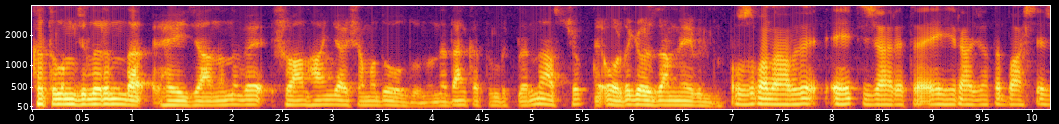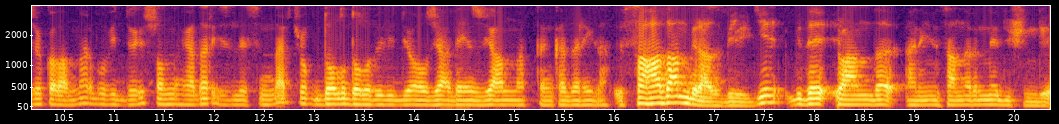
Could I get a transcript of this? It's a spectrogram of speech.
Katılımcıların da heyecanını ve şu an hangi aşamada olduğunu, neden katıldıklarını az çok e, orada gözlemleyebildim. O zaman abi e-ticarete, e-ihracata başlayacak olanlar bu videoyu sonuna kadar izlesinler. Çok dolu dolu bir video olacağı benziyor anlattığın kadarıyla. Sahadan biraz bilgi. Bir de şu anda hani insanların ne düşündüğü,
